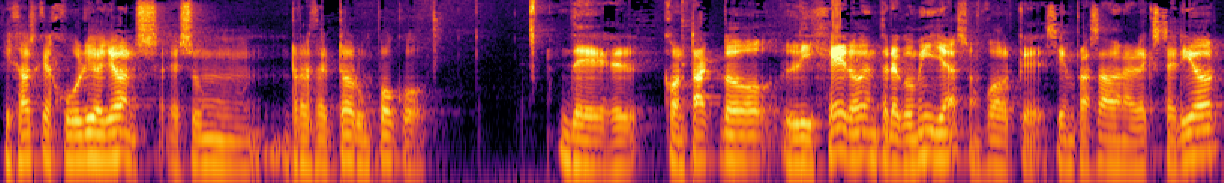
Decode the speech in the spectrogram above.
Fijaos que Julio Jones es un receptor un poco de contacto ligero, entre comillas, un jugador que siempre ha estado en el exterior,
